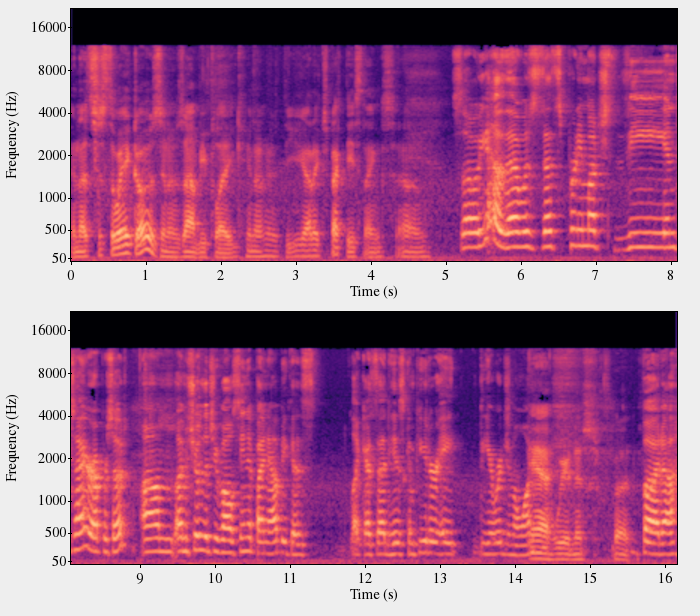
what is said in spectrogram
and that's just the way it goes in a zombie plague. You know, you gotta expect these things. Um, So yeah, that was that's pretty much the entire episode. Um, I'm sure that you've all seen it by now because, like I said, his computer ate the original one. yeah, weirdness, but But uh,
